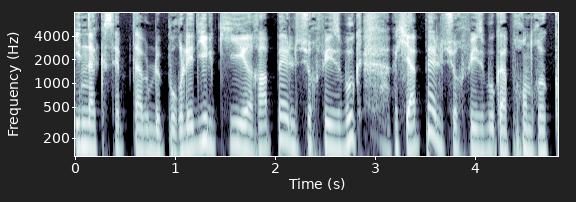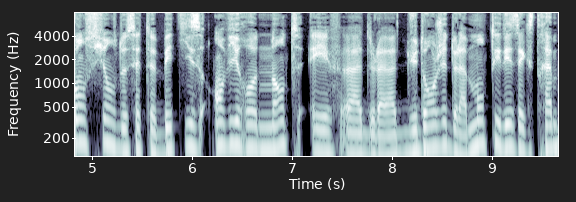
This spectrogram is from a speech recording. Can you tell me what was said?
Inacceptable pour l'édile qui rappelle sur Facebook, qui appelle sur Facebook à prendre conscience de cette bêtise environnante et euh, de la, du danger de la montée des extrêmes.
